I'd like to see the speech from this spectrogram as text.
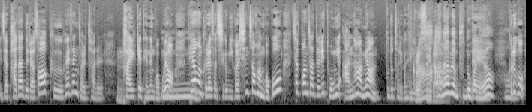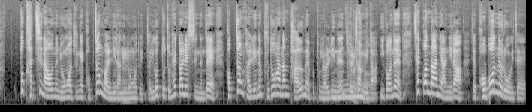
이제 받아들여서 그 회생 절차를 음. 밟게 되는 거고요. 음. 태영은 그래서 지금 이걸 신청한 거고 채권자들이 동의 안 하면 부도 처리가 됩니다. 그렇습니다. 아, 안 하면 부도가 네. 돼요. 어. 그리고 또 같이 나오는 용어 중에 법정 관리라는 음. 용어도 있죠. 이것도 좀 헷갈릴 수 있는데 법정 관리는 부도가 난 다음에 보통 열리는 음. 절차입니다. 이거는 채권단이 아니라 이제 법원으로 이제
